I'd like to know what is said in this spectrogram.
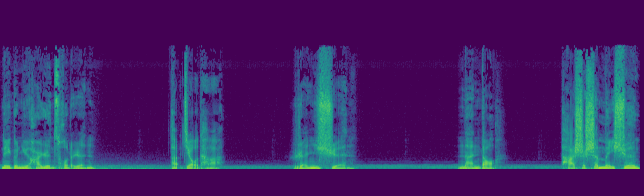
那个女孩认错了人，她叫他任璇。难道他是沈美轩？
